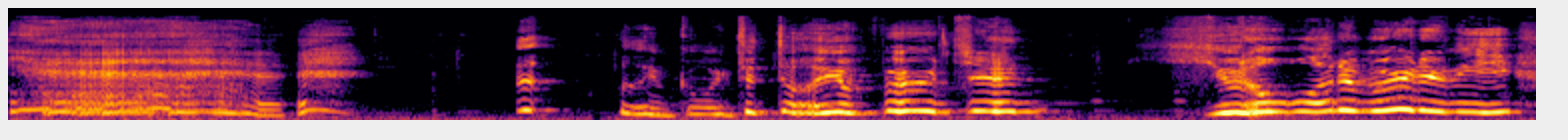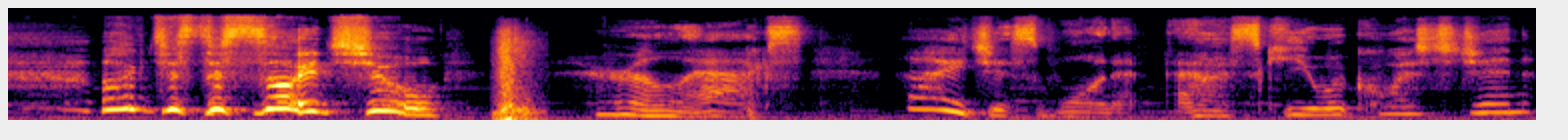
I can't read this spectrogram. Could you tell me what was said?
I'm going to die a virgin. You don't want to murder me. I'm just a sideshow. Relax. I just want to ask you a question.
